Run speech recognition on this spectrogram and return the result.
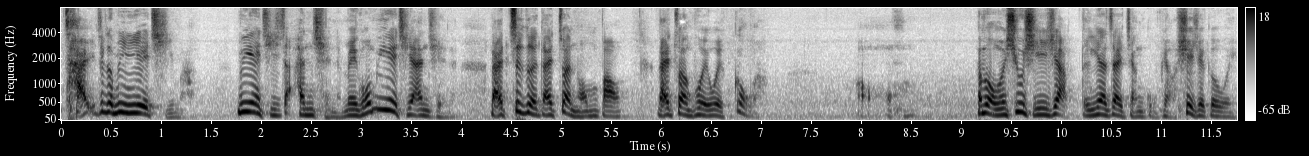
才这个蜜月期嘛，蜜月期是安全的，美国蜜月期安全的，来这个来赚红包，来赚会位够啊。哦，那么我们休息一下，等一下再讲股票，谢谢各位。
